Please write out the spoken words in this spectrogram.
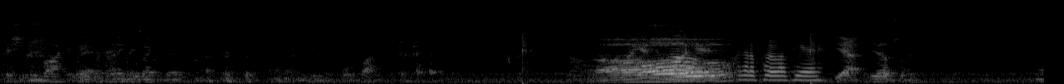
Because she can block it. Wait for her I to need to place go one. back to bed. First time around, you get four block. Oh. you have to block it. I gotta put it up here. Yeah, it's a Yep. good choice. Yeah,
